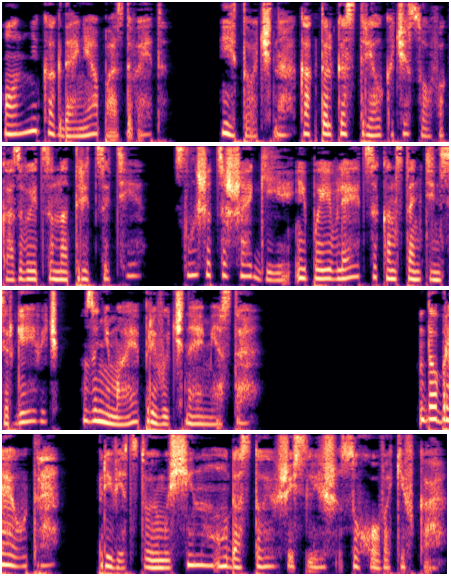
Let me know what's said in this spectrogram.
он никогда не опаздывает. И точно, как только стрелка часов оказывается на тридцати, слышатся шаги, и появляется Константин Сергеевич, занимая привычное место. «Доброе утро!» — приветствую мужчину, удостоившись лишь сухого кивка.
